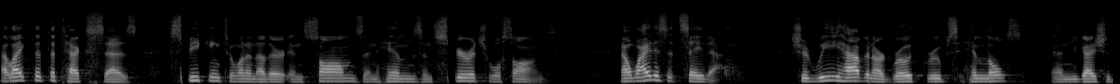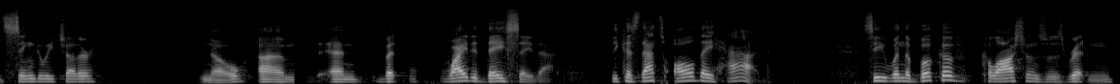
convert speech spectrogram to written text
I like that the text says, speaking to one another in psalms and hymns and spiritual songs. Now, why does it say that? Should we have in our growth groups hymnals and you guys should sing to each other? No. Um, and, but why did they say that? Because that's all they had. See, when the book of Colossians was written,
